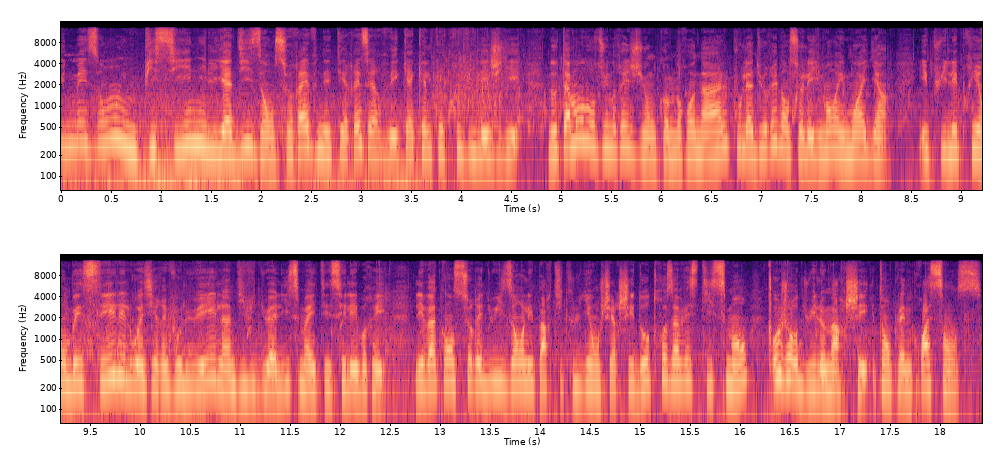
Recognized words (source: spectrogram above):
Une maison, une piscine, il y a dix ans, ce rêve n'était réservé qu'à quelques privilégiés, notamment dans une région comme Rhône-Alpes où la durée d'ensoleillement est moyen. Et puis les prix ont baissé, les loisirs évolué, l'individualisme a été célébré. Les vacances se réduisant, les particuliers ont cherché d'autres investissements. Aujourd'hui, le marché est en pleine croissance.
